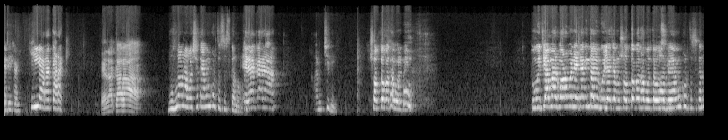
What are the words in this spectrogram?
এদিকে কি আর কারা কি? এরা কারা? বুঝলাম না আমার সাথে এমন করতেছিস কেন? এরা কারা? আমি চিনি। সত্য কথা বলবি। তুই যে আমার বড় বোন এটা কিন্তু আমি বুঝলা যাব সত্য কথা বলতে বলছি। এমন করতেছিস কেন?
